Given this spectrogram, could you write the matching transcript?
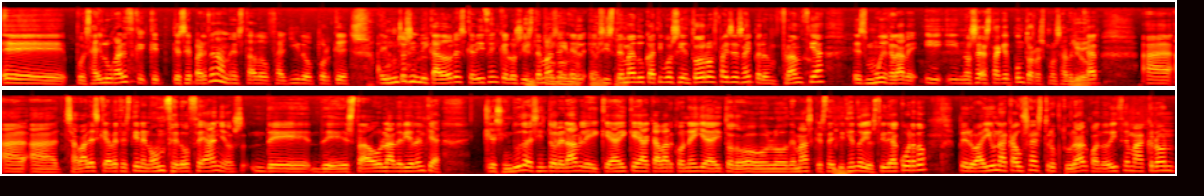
eh, pues hay lugares que, que- que se parecen a un estado fallido porque hay muchos indicadores que dicen que los sistemas el, los el países. sistema educativo sí en todos los países hay pero en Francia es muy grave y, y no sé hasta qué punto responsabilizar a, a- a chavales que a veces tienen 11 12 años de, de esta ola de violencia que sin duda es intolerable y que hay que acabar con ella y todo lo demás que estáis diciendo, yo estoy de acuerdo, pero hay una causa estructural. Cuando dice Macron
